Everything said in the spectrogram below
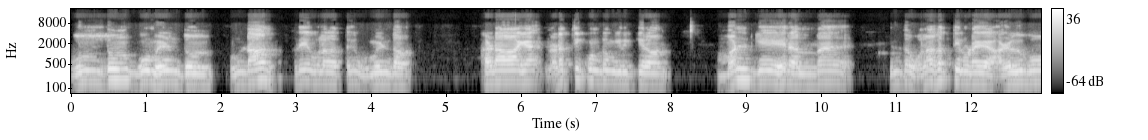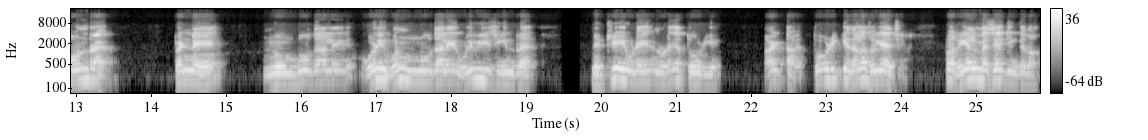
உண்டும் உமிழ்ந்தும் உண்டான். அதே உலகத்தை உமிழ்ந்தான். கடாய நடத்தி கொண்டும் இருக்கிறான். மண்கேர் அன்ற இந்த உலகத்தினுடைய அழகு போன்ற பெண்ணே நுண்ணுதலே ஒளி ஒண்ணுதலே ஒளி வீசுகின்ற நெற்றியை உடையனுடைய தோழியை. ஆயிட்டான். தோழிக்கு இதெல்லாம் சொல்லியாச்சு. இப்ப ரியல் மெசேஜ் இங்கதான்.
